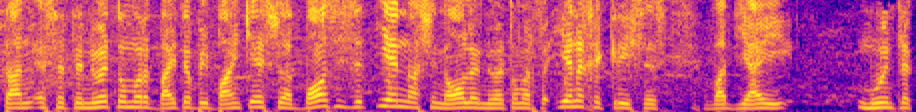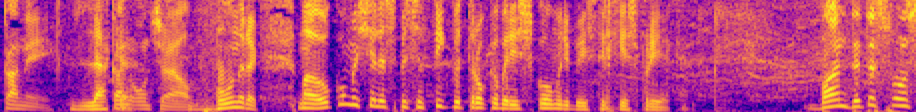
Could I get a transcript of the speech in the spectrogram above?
dan is dit 'n noodnommer wat buite op die bandjie is. So basies is dit een nasionale noodnommer vir enige krisis wat jy moontlik kan hê. Kan ons jou help. Wonderlik. Maar hoekom is julle spesifiek betrokke by die skool met die beste geesprojek? Want dit is vir ons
